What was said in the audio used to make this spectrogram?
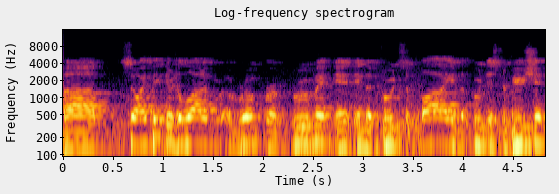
Um, so I think there's a lot of room for improvement in, in the food supply and the food distribution,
